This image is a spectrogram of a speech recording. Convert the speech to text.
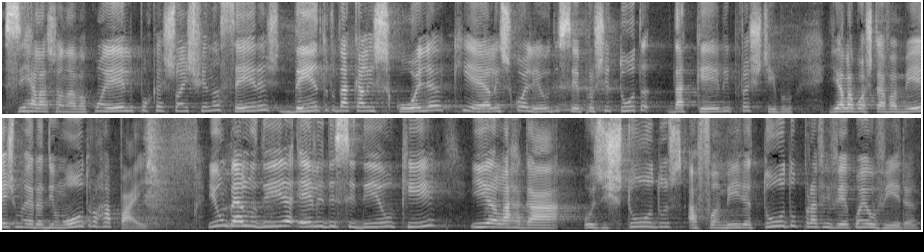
se relacionava com ele por questões financeiras dentro daquela escolha que ela escolheu de ser prostituta daquele prostíbulo. E ela gostava mesmo, era de um outro rapaz. E um belo dia ele decidiu que ia largar os estudos, a família, tudo para viver com Elvira.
